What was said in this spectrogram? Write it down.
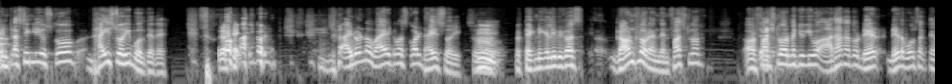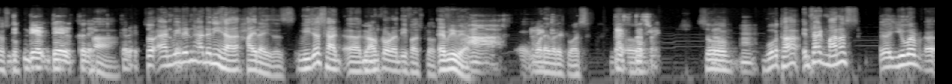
इंटरेस्टिंगली हाँ। उसको ढाई स्टोरी बोलते थे so right. I don't I don't know why it was called ढाई hmm. so technically because ground floor and then first floor. और फ़र्स्ट फ्लोर में क्योंकि वो आधा था तो डेढ़ डेढ़ बोल सकते हैं उसको। डेढ़ डेढ़ करेक्ट हाँ। Correct so and we didn't had any high rises we just had ground floor and the first floor everywhere whatever it was that's that's right so वो था। In fact Manas were uh,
